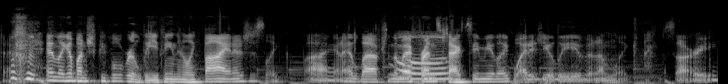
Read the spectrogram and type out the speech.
attack, and like a bunch of people were leaving, and they're like, "Bye," and I was just like, "Bye," and I left, and then my friends texting me like, "Why did you leave?" And I'm like, "I'm sorry."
